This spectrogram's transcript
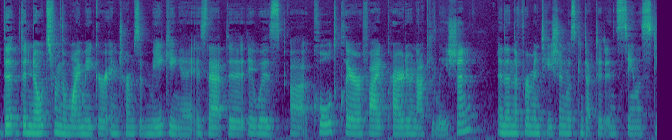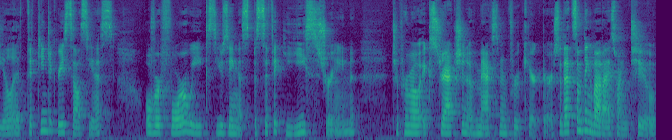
the the notes from the winemaker in terms of making it is that the it was uh, cold clarified prior to inoculation, and then the fermentation was conducted in stainless steel at 15 degrees Celsius over four weeks using a specific yeast strain to promote extraction of maximum fruit character. So that's something about ice wine too,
